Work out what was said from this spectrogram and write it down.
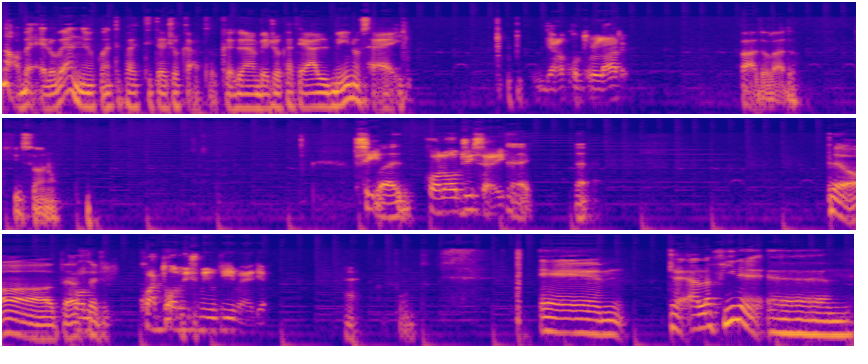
No, beh, Lovren quante partite ha giocato? Credo ne abbia giocate almeno 6. Andiamo a controllare. Vado, vado. Ci sono. Sì, Guarda. con oggi 6. Eh, eh. Però, però Con sta gio- 14 minuti di media. Eh, appunto. Ehm, cioè, alla fine, ehm,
